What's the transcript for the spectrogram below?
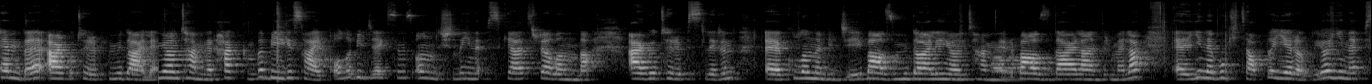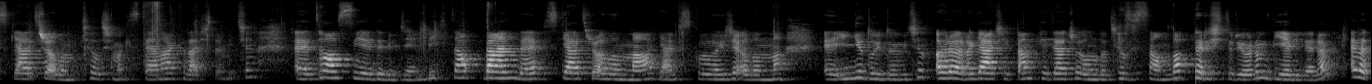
hem de ergoterapi müdahale yöntemleri hakkında bilgi sahip olabileceksiniz. Onun dışında yine psikiyatri alanında ergoterapistlerin e, kullanabileceği bazı müdahale yöntemleri, bazı değerlendirmeler e, yine bu kitapta yer alıyor. Yine psikiyatri alanında çalışmak isteyen arkadaşlarım için tavsiye edebileceğim bir kitap. Ben de psikiyatri alanına yani psikoloji alanına ilgi duyduğum için ara ara gerçekten pediatri alanında çalışsam da karıştırıyorum diyebilirim. Evet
